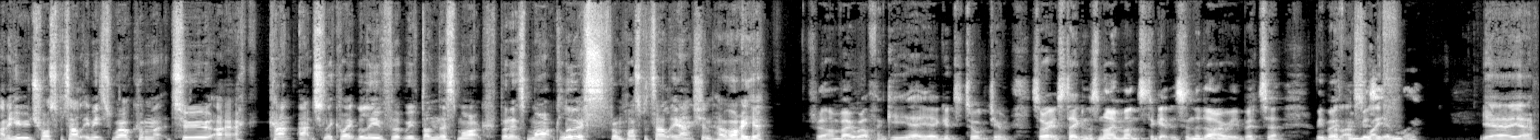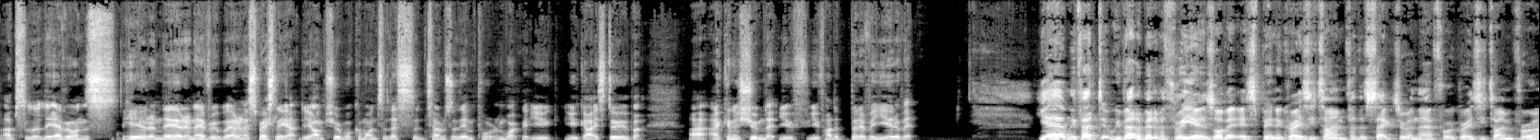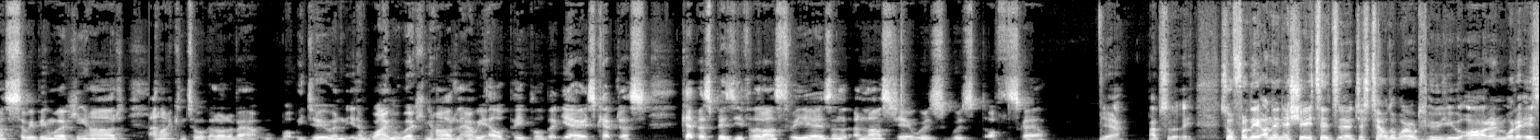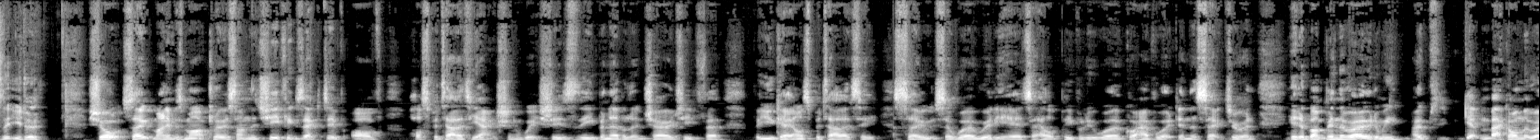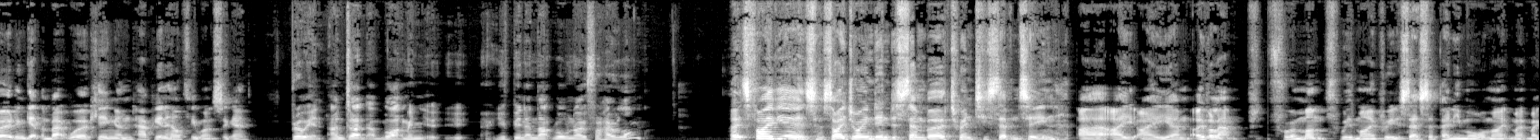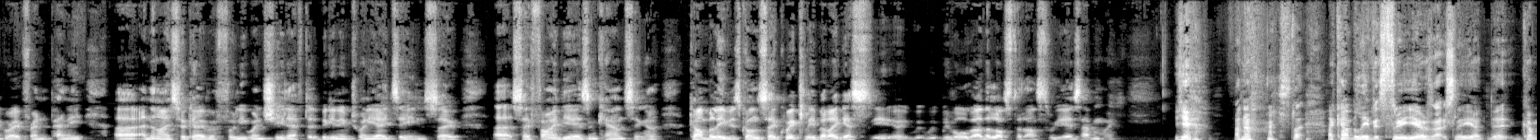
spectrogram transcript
And a huge hospitality meets welcome to. I can't actually quite believe that we've done this, Mark, but it's Mark Lewis from Hospitality Action. How are you? I'm very well, thank you. Yeah, yeah, good to talk to you. Sorry, it's taken us nine months to get this in the diary, but uh, we've both been busy, life. haven't we? Yeah, yeah, absolutely. Everyone's here and there and everywhere, and especially, uh, yeah, I'm sure we'll come on to this in terms of the important work that you you guys do. But uh, I can assume that you've you've had a bit of a year of it. Yeah, we've had we've had a bit of a three years of it. It's been a crazy time for the sector, and therefore a crazy time for us. So we've been working hard, and I can talk a lot about what we do and you know why we're working hard and how we help people. But yeah, it's kept us kept us busy for the last three years, and, and last year was was off the scale. Yeah, absolutely. So, for the uninitiated, uh, just tell the world who you are and what it is that you do. Sure. So, my name is Mark Lewis. I'm the chief executive of Hospitality Action, which is the benevolent charity for, for UK hospitality. So, so we're really here to help people who work or have worked in the sector and hit a bump in the road, and we hope to get them back on the road and get them back working and happy and healthy once again. Brilliant. And uh, well, I mean, you've been in that role now for how long? It's five years. So I joined in December 2017. Uh, I, I um, overlapped for a month with my predecessor, Penny Moore, my, my, my great friend Penny, uh, and then I took over fully when she left at the beginning of 2018. So, uh, so five years and counting. I can't believe it's gone so quickly, but I guess we've all rather lost the last three years, haven't we? Yeah, I know. I can't believe it's three years. Actually, uh,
